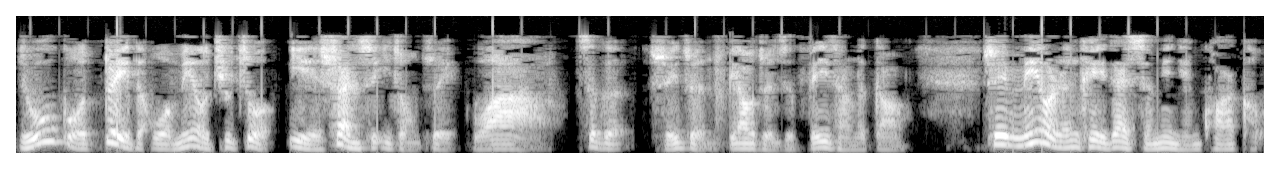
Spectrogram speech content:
如果对的我没有去做，也算是一种罪。哇，这个水准标准是非常的高，所以没有人可以在神面前夸口。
